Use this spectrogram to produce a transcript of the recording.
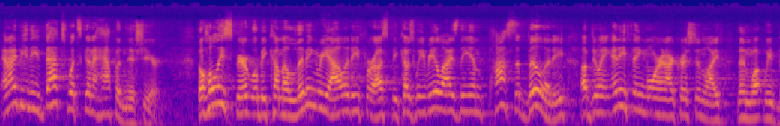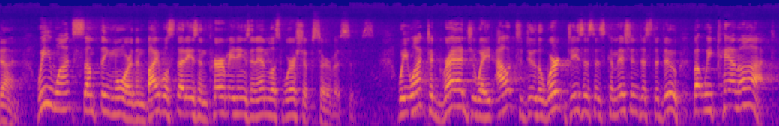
And I believe that's what's going to happen this year. The Holy Spirit will become a living reality for us because we realize the impossibility of doing anything more in our Christian life than what we've done. We want something more than Bible studies and prayer meetings and endless worship services. We want to graduate out to do the work Jesus has commissioned us to do, but we cannot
